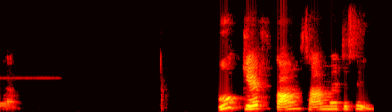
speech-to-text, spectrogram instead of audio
Ya. Who gave Tom some medicine?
